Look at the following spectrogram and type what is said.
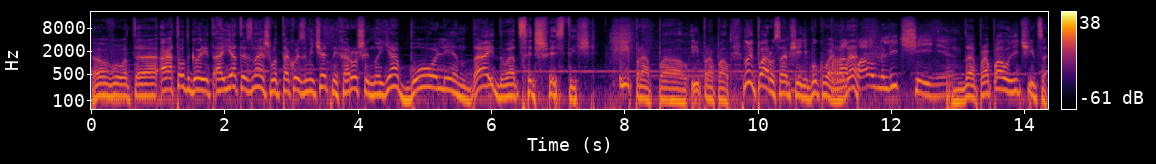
Вот. э, А тот говорит, а я, ты знаешь, вот такой замечательный, хороший, но я болен. Дай 26 тысяч. И пропал, и пропал. Ну и пару сообщений буквально, да? Пропал на лечение. Да, пропал лечиться.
